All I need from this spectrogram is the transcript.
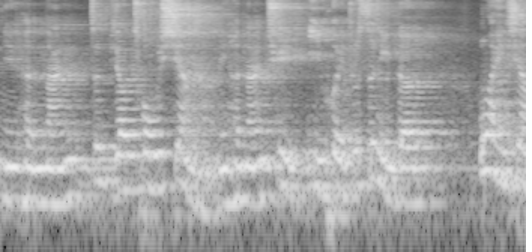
你很难，这比较抽象啊，你很难去意会，就是你的外向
